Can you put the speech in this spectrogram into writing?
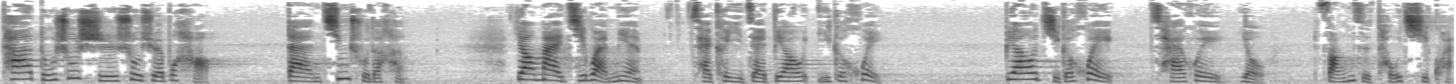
他读书时数学不好，但清楚的很。要卖几碗面，才可以再标一个会，标几个会才会有房子头期款。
